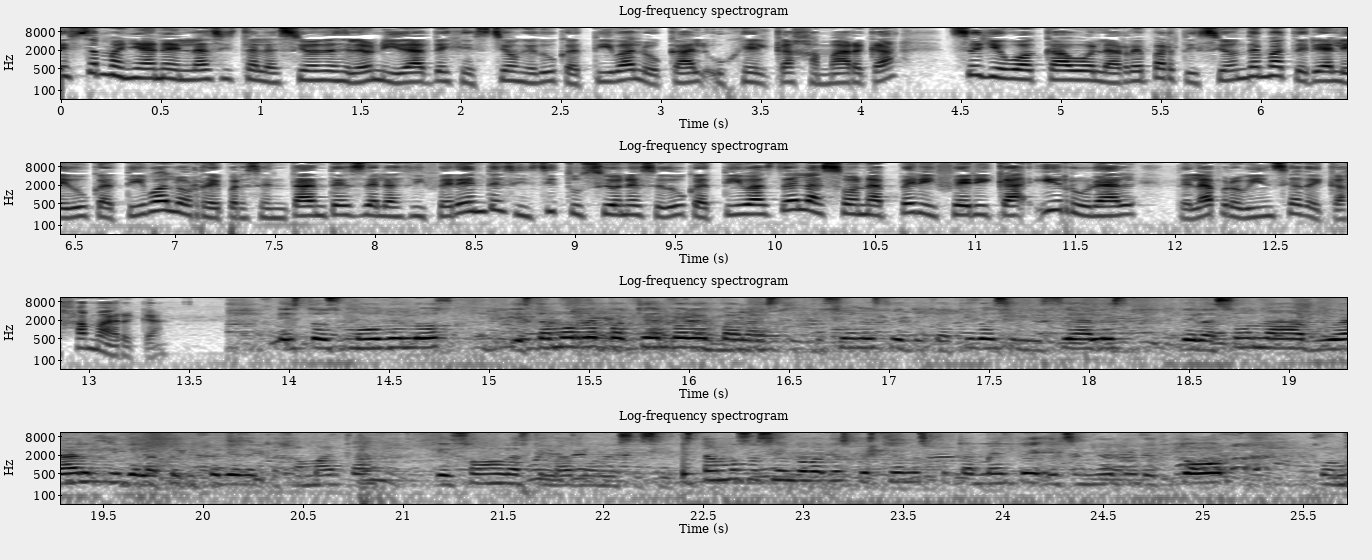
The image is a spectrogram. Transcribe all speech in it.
Esta mañana en las instalaciones de la Unidad de Gestión Educativa Local UGEL Cajamarca se llevó a cabo la repartición de material educativo a los representantes de las diferentes instituciones educativas de la zona periférica y rural de la provincia de Cajamarca estos módulos y estamos repartiéndole para las instituciones educativas iniciales de la zona rural y de la periferia de Cajamarca, que son las que más lo necesitan. Estamos haciendo varias cuestiones, justamente el señor director con,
